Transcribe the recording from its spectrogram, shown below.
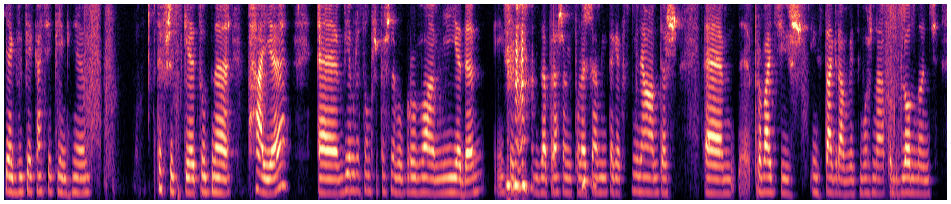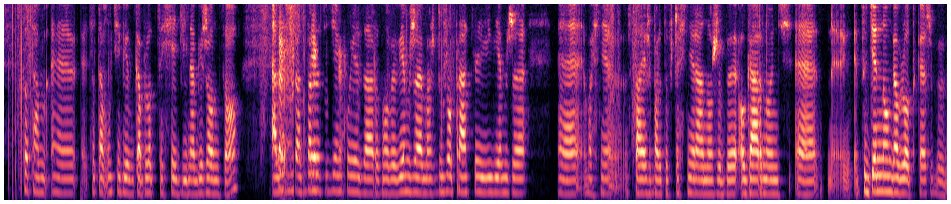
jak wypiekacie pięknie te wszystkie cudne paje. E, wiem, że są przepyszne, bo próbowałam nie jeden i zapraszam i polecam. I tak jak wspominałam też e, prowadzisz Instagram, więc można podglądnąć, co tam, e, co tam u Ciebie w gablotce siedzi na bieżąco. Ale jeszcze raz bardzo Ci dziękuję za rozmowę. Wiem, że masz dużo pracy i wiem, że właśnie wstajesz bardzo wcześnie rano, żeby ogarnąć codzienną gablotkę, żeby,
